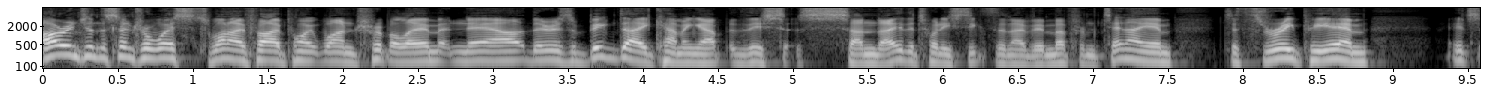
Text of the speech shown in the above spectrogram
Orange in the Central West, 105.1 Triple M. Now, there is a big day coming up this Sunday, the 26th of November, from 10am to 3pm. It's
